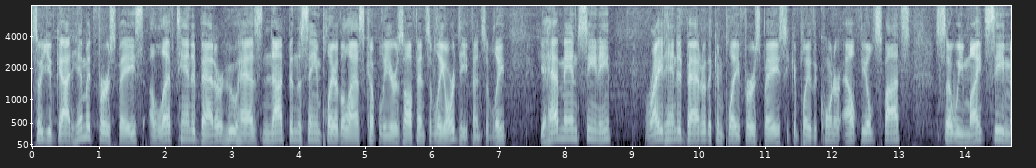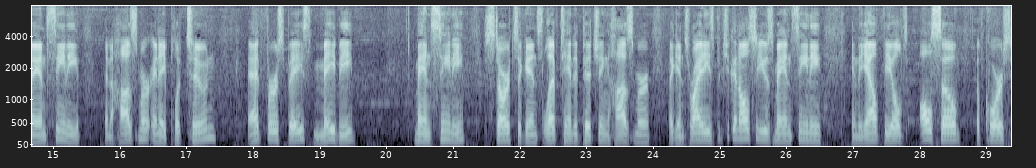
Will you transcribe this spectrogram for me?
So you've got him at first base, a left handed batter who has not been the same player the last couple of years offensively or defensively. You have Mancini, right handed batter that can play first base. He can play the corner outfield spots. So we might see Mancini and Hosmer in a platoon at first base. Maybe Mancini starts against left handed pitching, Hosmer against righties, but you can also use Mancini in the outfields. Also, of course,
